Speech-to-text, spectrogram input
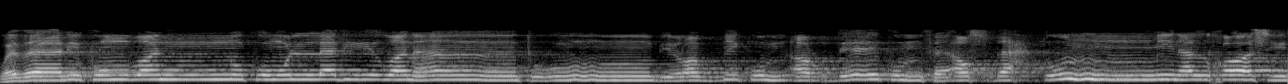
وذلكم ظنكم الذي ظننتم بربكم أرديكم فأصبحتم من الخاسرين.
